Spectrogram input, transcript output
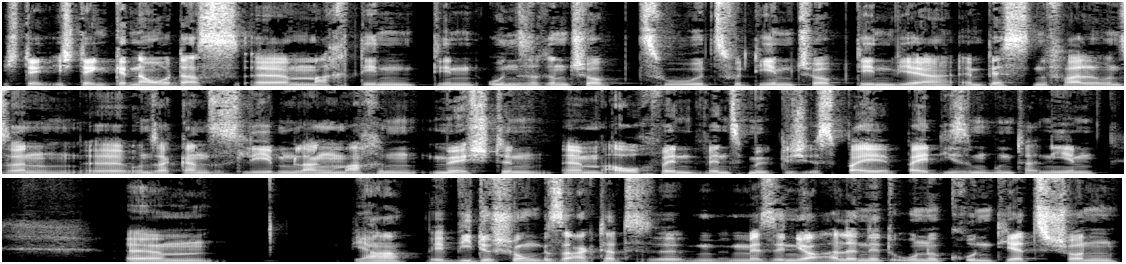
ich, de ich denke, genau das äh, macht den, den unseren Job zu, zu dem Job, den wir im besten Fall unseren, äh, unser ganzes Leben lang machen möchten, ähm, auch wenn es möglich ist bei, bei diesem Unternehmen. Ähm, ja, wie, du schon gesagt hast, äh, wir sind ja alle nicht ohne Grund jetzt schon,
